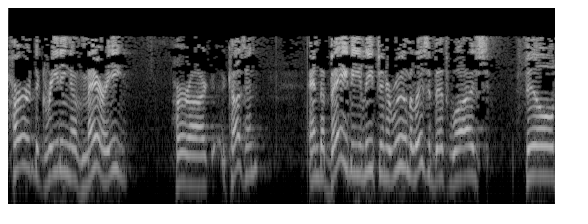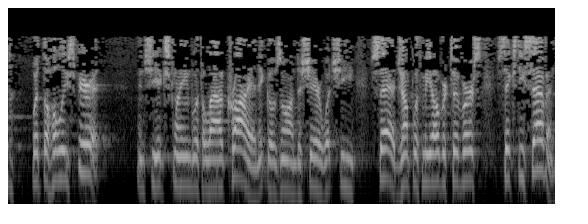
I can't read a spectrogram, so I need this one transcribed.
heard the greeting of Mary, her uh, cousin, and the baby leaped in her womb. Elizabeth was filled with the Holy Spirit. And she exclaimed with a loud cry, and it goes on to share what she said. Jump with me over to verse 67.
